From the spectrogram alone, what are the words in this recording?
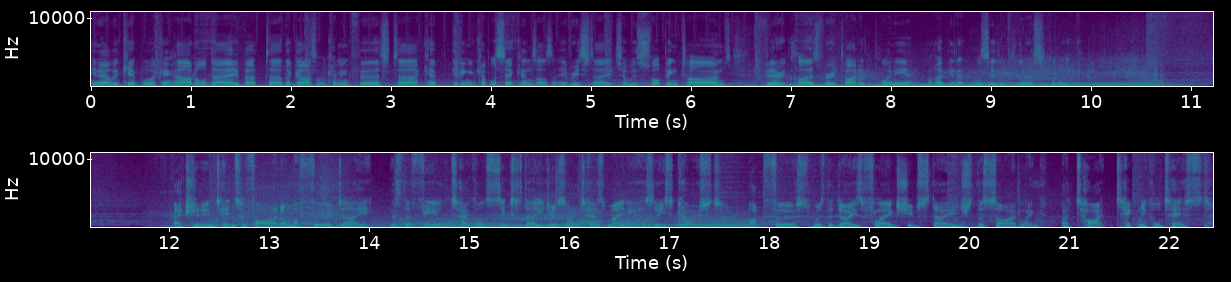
You know, we kept working hard all day, but uh, the guys that were coming first uh, kept getting a couple of seconds on every stage. So we're swapping times, very close, very tight at the pointy end. We're hoping that we'll see them for the rest of the week. Action intensified on the third day as the field tackled six stages on Tasmania's east coast. Up first was the day's flagship stage, the Sideling, a tight technical test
